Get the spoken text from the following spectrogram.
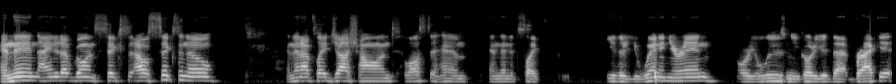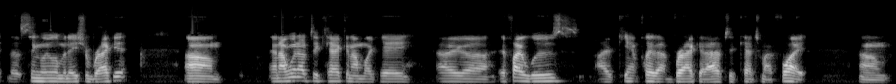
And then I ended up going six. I was six and zero, oh, and then I played Josh Holland, lost to him, and then it's like either you win and you're in, or you lose and you go to get that bracket, that single elimination bracket. Um, and I went up to Keck and I'm like, "Hey, I uh, if I lose, I can't play that bracket. I have to catch my flight." Um,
